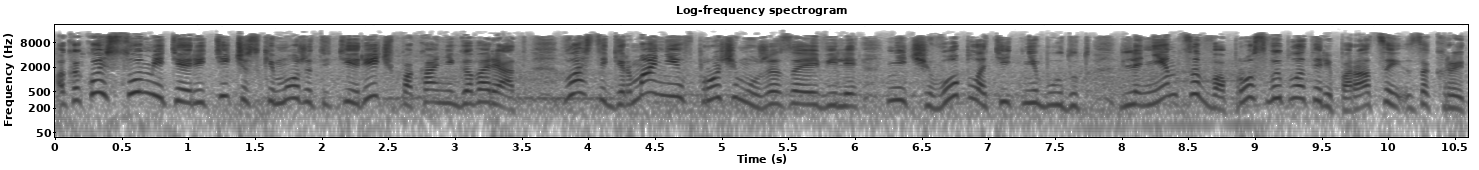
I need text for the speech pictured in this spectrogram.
О какой сумме теоретически может идти речь, пока не говорят. Власти Германии, впрочем, уже заявили, ничего платить не будут. Для немцев вопрос выплаты репараций закрыт.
